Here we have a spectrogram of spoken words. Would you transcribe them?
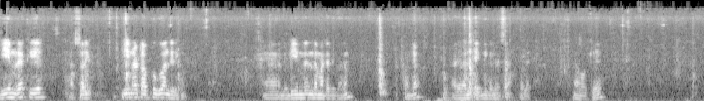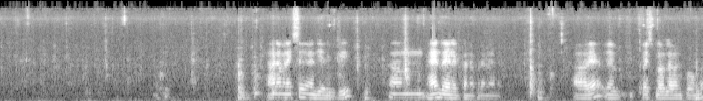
பீம்ல கீழ் சாரி பீம்ல டொப்புக்கு வந்திருக்கும் அஹ் இந்த பீம்ல இந்த மட்டத்துக்கு வரும் கொஞ்சம் அது வந்து டெக்னிக்கல் வேர்ஸாக போல ஓகே ஓகே ஆனால் நம்ம நெக்ஸ்ட் செய்ய வேண்டியது இருக்கு ஹேண்ட் ஹைலைட் பண்ணக்கூட மேலே ஆகவே ஃபர்ஸ்ட் ஃப்ளோரில் வந்து போங்க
